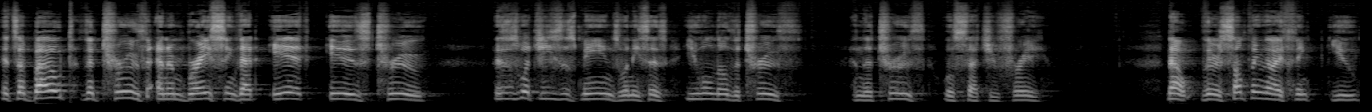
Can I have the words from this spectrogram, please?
It's about the truth and embracing that it is true. This is what Jesus means when he says, You will know the truth, and the truth will set you free. Now, there's something that I think you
